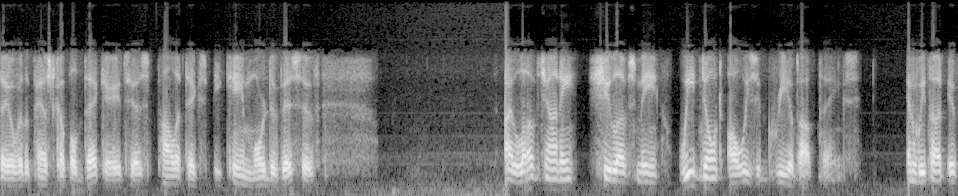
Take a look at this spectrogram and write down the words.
say, over the past couple of decades as politics became more divisive. I love Johnnie. She loves me. We don't always agree about things. And we thought if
